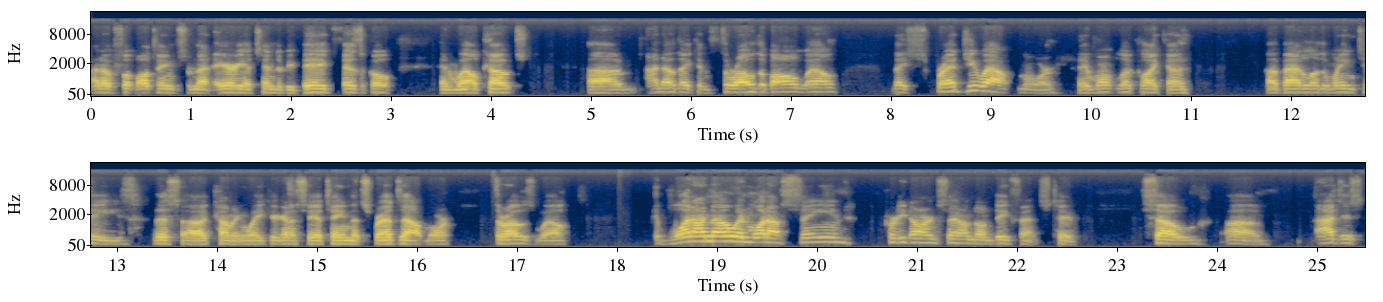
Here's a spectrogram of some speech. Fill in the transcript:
I know football teams from that area tend to be big, physical, and well coached. Um, I know they can throw the ball well. They spread you out more. It won't look like a a battle of the wing tees this uh, coming week. You're going to see a team that spreads out more, throws well. What I know and what I've seen, pretty darn sound on defense too. So uh, I just,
